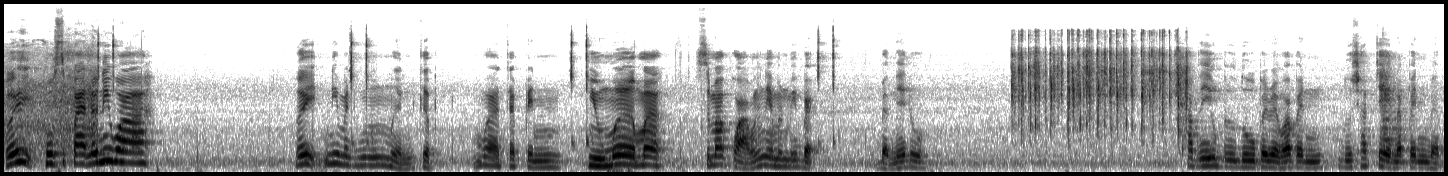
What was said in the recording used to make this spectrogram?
เฮ้ยหกสิบแปดแล้วนี่วะเฮ้ย นี่มันเหมือนเกือบว่าจะเป็นฮิวเมอร์มาก ซะมากกว่ามั้งเนี่ยมันมีแบบแบบนี้ดูภาพนี้ดูเป็นแบบว่าเป็นดูชัดเจนนะเป็นแบบ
